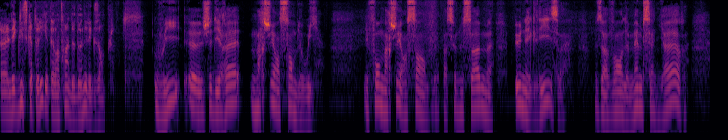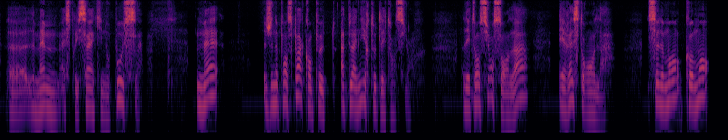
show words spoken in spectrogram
L'Église catholique est-elle en train de donner l'exemple? Oui, je dirais marcher ensemble, oui il faut marcher ensemble parce que nous sommes une Église, nous avons le même Seigneur, euh, le même Esprit Saint qui nous pousse, mais je ne pense pas qu'on peut aplanir toutes les tensions. Les tensions sont là et resteront là. Seulement, comment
